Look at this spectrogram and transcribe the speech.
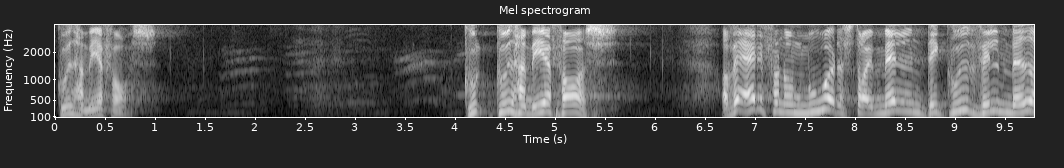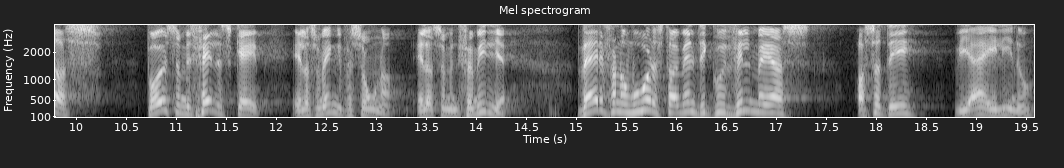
Gud har mere for os. Gud, Gud har mere for os. Og hvad er det for nogle mure, der står imellem det Gud vil med os, både som et fællesskab, eller som enkeltpersoner, eller som en familie? Hvad er det for nogle mure, der står imellem det Gud vil med os, og så det, vi er i lige nu?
